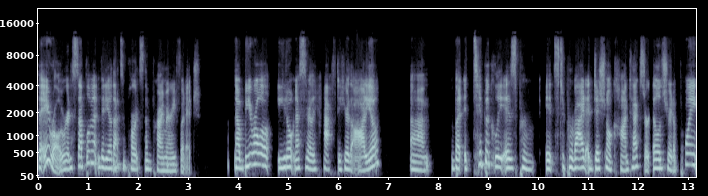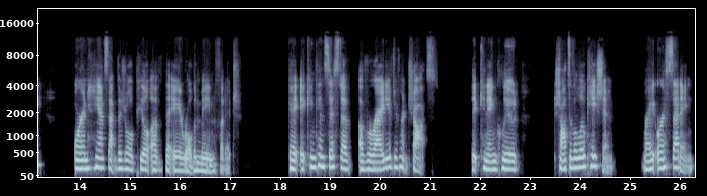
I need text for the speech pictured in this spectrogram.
the A roll. We're going to supplement video that supports the primary footage. Now, B roll, you don't necessarily have to hear the audio, um, but it typically is it's to provide additional context or illustrate a point or enhance that visual appeal of the A roll, the main footage. Okay, it can consist of a variety of different shots. It can include shots of a location, right, or a setting.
